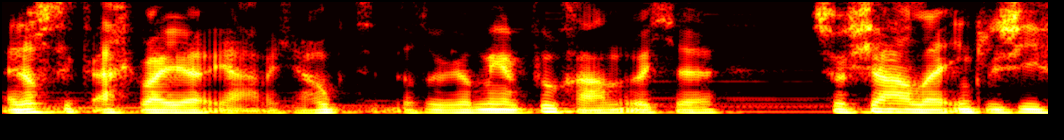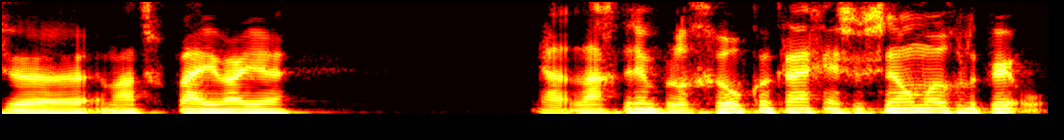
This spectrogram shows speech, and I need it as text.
En dat is natuurlijk eigenlijk waar je, ja, wat je hoopt dat we wat meer naartoe gaan. Dat je sociale, inclusieve maatschappij waar je ja, laagdrempelig hulp kan krijgen en zo snel mogelijk weer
